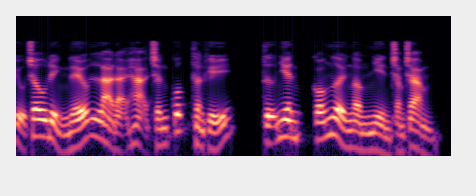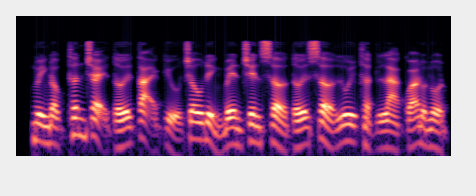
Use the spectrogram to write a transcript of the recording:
cửu châu đỉnh nếu là đại hạ Trấn quốc thần khí, tự nhiên có người ngầm nhìn chằm chằm, mình độc thân chạy tới tại cửu châu đỉnh bên trên sở tới sở lui thật là quá đột ngột,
